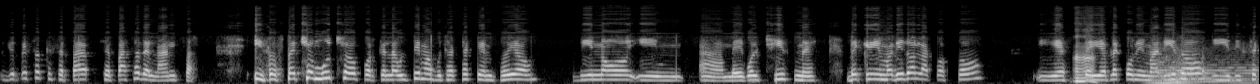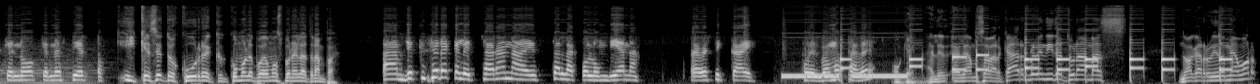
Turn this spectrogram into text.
Yo pienso que se, pa- se pasa de lanza. Y sospecho mucho porque la última muchacha que empleó vino y ah, me llegó el chisme de que mi marido la acosó y Ajá. este y hablé con mi marido y dice que no, que no es cierto. ¿Y qué se te ocurre? ¿Cómo le podemos poner la trampa? Ah, yo quisiera que le echaran a esta la colombiana, a ver si cae. Pues vamos a ver. Ok, le, le vamos a marcar. Brendita, tú nada más. No haga ruido, mi amor.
